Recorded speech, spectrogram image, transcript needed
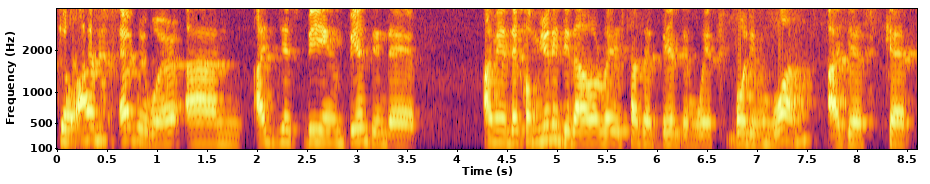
so I'm everywhere, and I just been building the I mean, the community that I already started building with Volume 1, I just kept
